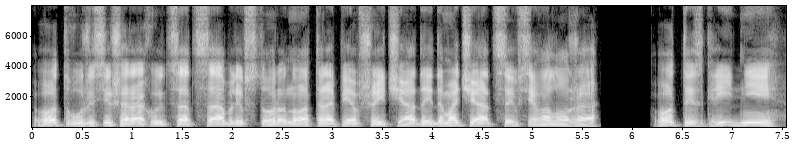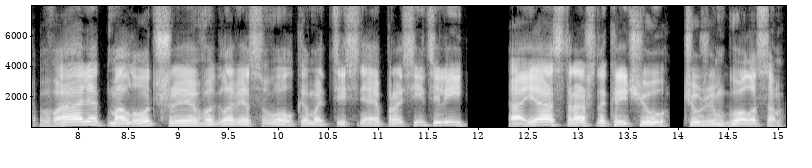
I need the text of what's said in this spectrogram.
Вот в ужасе шарахаются от сабли в сторону оторопевшей чада и домочадцы всеволожа. Вот из гридни валят молодшие во главе с волком, оттесняя просителей, а я страшно кричу чужим голосом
